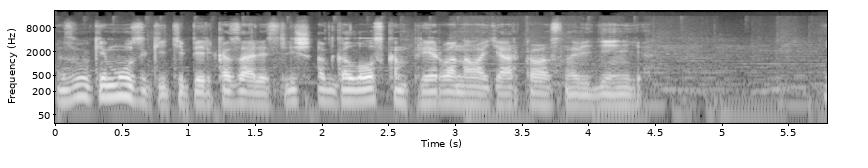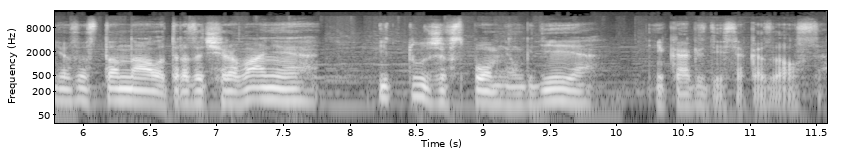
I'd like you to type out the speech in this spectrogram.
Звуки музыки теперь казались лишь отголоском прерванного яркого сновидения. Я застонал от разочарования и тут же вспомнил, где я и как здесь оказался.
